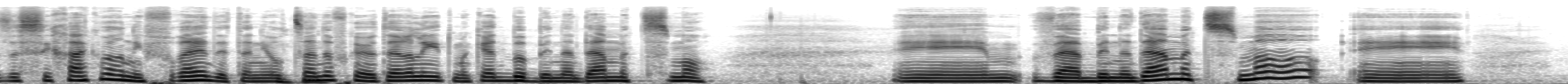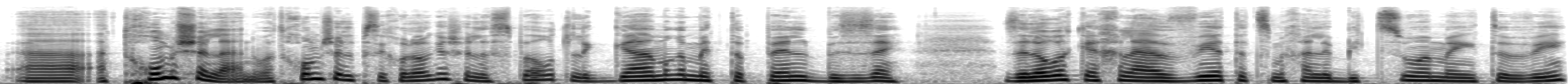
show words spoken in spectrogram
זו שיחה כבר נפרדת. אני רוצה דווקא יותר להתמקד בבן אדם עצמו. והבן אדם עצמו, התחום שלנו, התחום של פסיכולוגיה של הספורט, לגמרי מטפל בזה. זה לא רק איך להביא את עצמך לביצוע מיטבי,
